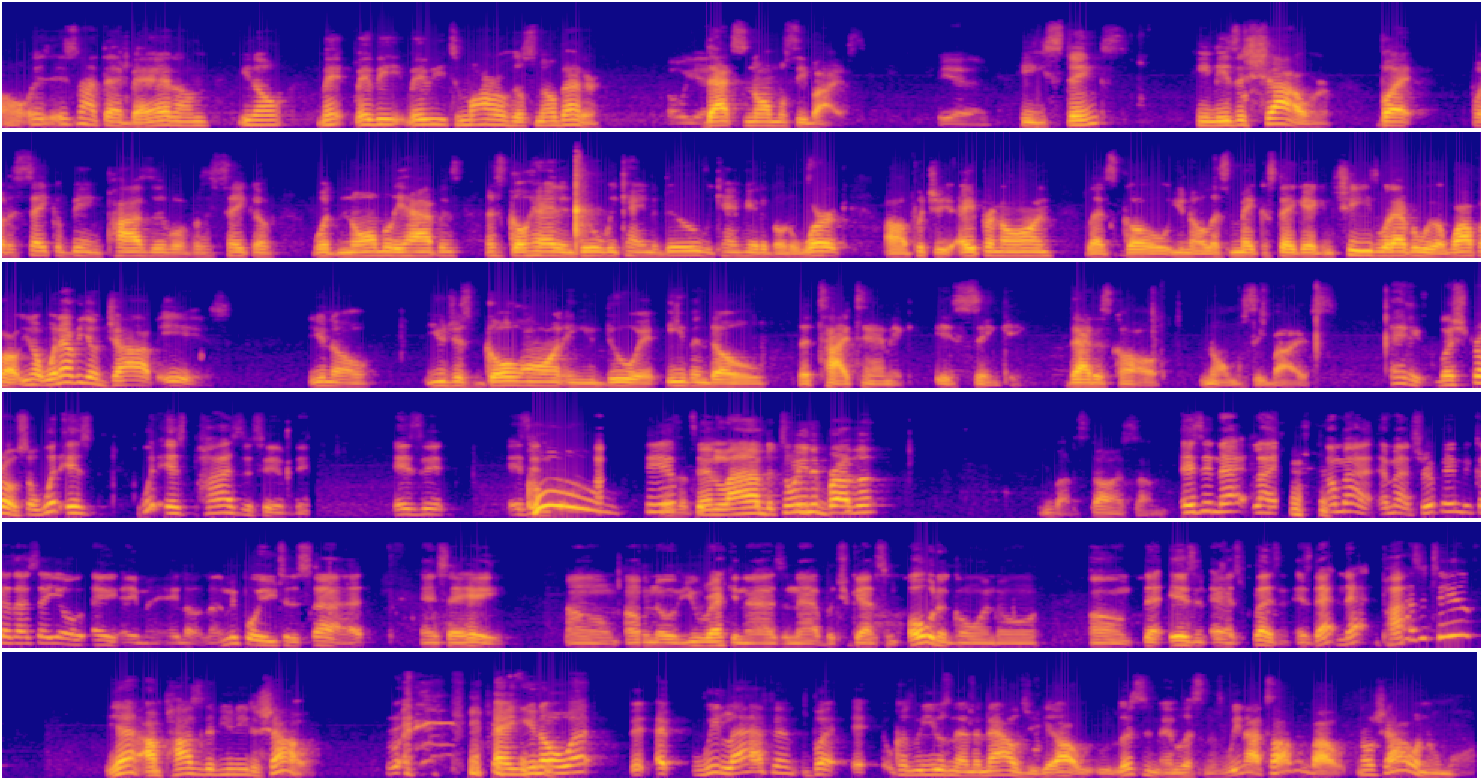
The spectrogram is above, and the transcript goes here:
oh, it's not that bad. Um, you know, may, maybe maybe tomorrow he'll smell better. Oh yeah, that's normalcy bias. Yeah, he stinks. He needs a shower, but for the sake of being positive or for the sake of what normally happens, let's go ahead and do what we came to do. We came here to go to work. Uh, put your apron on. Let's go. You know, let's make a steak, egg, and cheese. Whatever we'll waffle. You know, whatever your job is. You know, you just go on and you do it even though the Titanic is sinking. That is called normalcy bias. Hey, but Stro, so what is what is positive then? Is it is it There's a thin line between it, brother. You about to start something. Is it not like am I am I tripping because I say, yo, hey, hey man, hey look, let me pull you to the side and say, hey, um, I don't know if you recognize or not, but you got some odor going on um that isn't as pleasant. Is that net positive? Yeah, I'm positive you need a shower. Right. and you know what? It, it, we laughing, but because we using an analogy, y'all listen and listeners, we not talking about no shower no more.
